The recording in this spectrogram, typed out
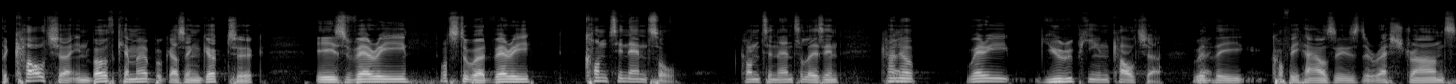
The culture in both Kemerburgaz and Göktürk is very, what's the word? Very continental. Continental as in kind of very European culture with Right. the coffee houses, the restaurants,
